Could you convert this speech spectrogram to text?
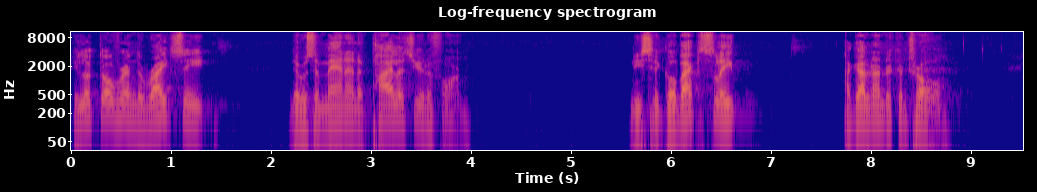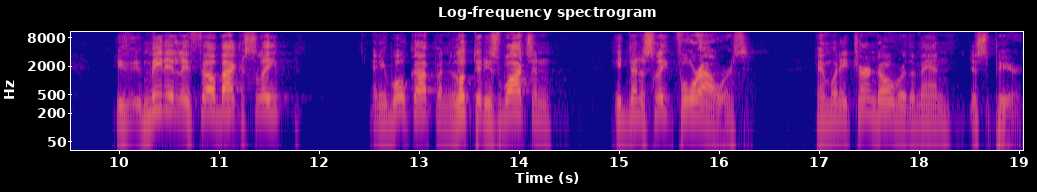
he looked over in the right seat. There was a man in a pilot's uniform. And he said, Go back to sleep. I got it under control. He immediately fell back asleep and he woke up and looked at his watch and he'd been asleep four hours. And when he turned over, the man disappeared.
